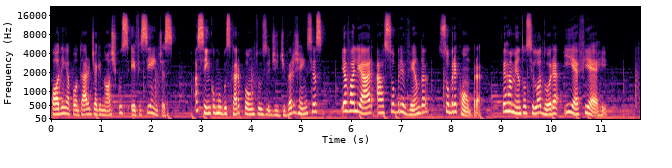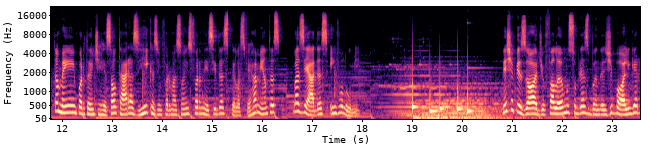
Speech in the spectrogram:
podem apontar diagnósticos eficientes, assim como buscar pontos de divergências e avaliar a sobrevenda-sobrecompra, ferramenta osciladora IFR. Também é importante ressaltar as ricas informações fornecidas pelas ferramentas baseadas em volume. Neste episódio, falamos sobre as bandas de Bollinger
